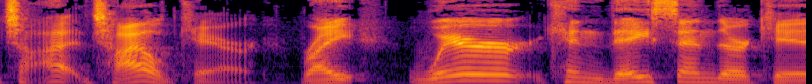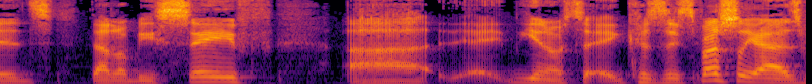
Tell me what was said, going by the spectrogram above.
ch- child care. Right, where can they send their kids that'll be safe? Uh, you know, because so, especially as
